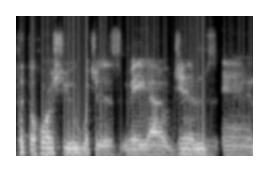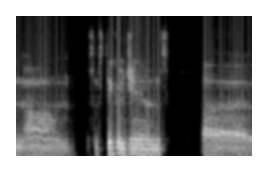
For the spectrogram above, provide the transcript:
put the horseshoe, which is made out of gems and um, some sticker gems, uh,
